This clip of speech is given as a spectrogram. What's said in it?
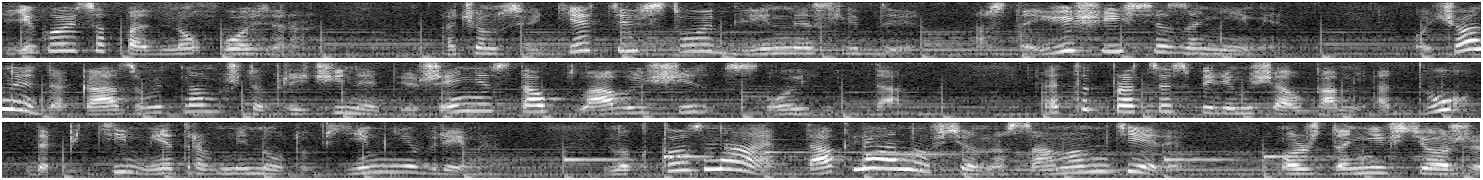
двигаются по дну озера, о чем свидетельствуют длинные следы, остающиеся за ними. Ученые доказывают нам, что причиной движения стал плавающий слой льда. Этот процесс перемещал камни от 2 до 5 метров в минуту в зимнее время. Но кто знает, так ли оно все на самом деле? Может, они все же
